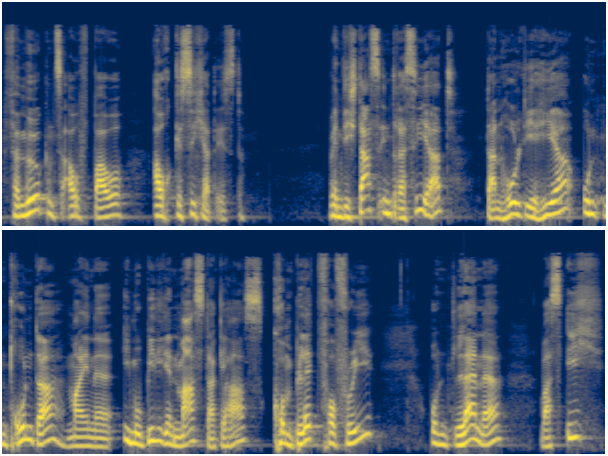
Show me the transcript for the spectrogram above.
Vermögensaufbau auch gesichert ist. Wenn dich das interessiert, dann hol dir hier unten drunter meine Immobilien Masterclass komplett for free und lerne, was ich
